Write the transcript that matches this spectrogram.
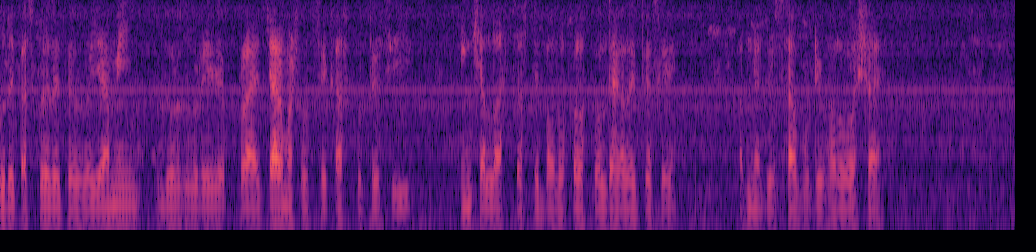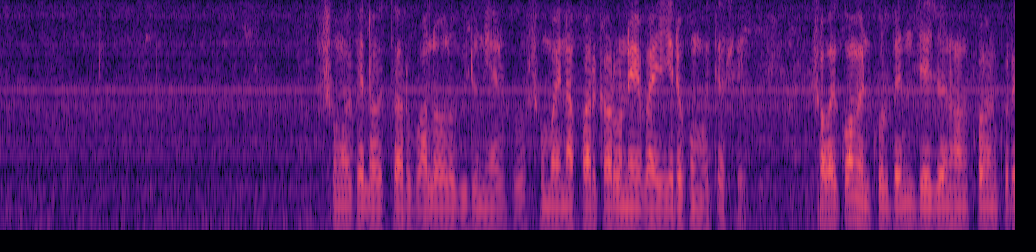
ধরে কাজ করে যেতে হবে ভাই আমি ধৈর্য ধরে প্রায় চার মাস হচ্ছে কাজ করতেছি। ইনশাল্লাহ আস্তে আস্তে ভালো ফলাফল দেখা যাইতেছে। আপনাদের সাপোর্টে ভালোবাসায়। সময় পেলে হয়তো আরও ভালো ভালো ভিডিও নিয়ে আসব। সময় না পাওয়ার কারণে ভাই এরকম হইতেছে। সবাই কমেন্ট করবেন, যে জন হন কমেন্ট করে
